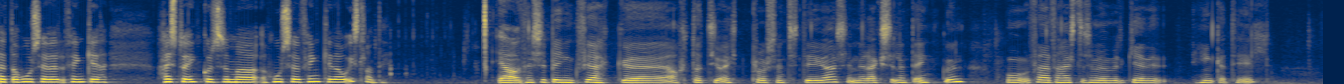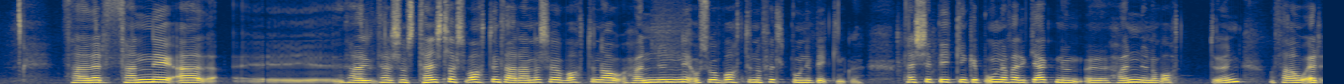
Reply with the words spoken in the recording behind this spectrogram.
þetta hús hefur fengið, hæstu einhvern sem að hús hefur fengið á Íslandi? Já, þessi bygging fekk 81% stiga sem er excellent einhvern og það er það hæstu sem hefur verið gefið hinga til. Það er þannig að e, það er, það er svona tennslagsvottun, það er annars vegar vottun á hönnunni og svo vottun á fullbúni byggingu. Þessi bygging er búin að fara í gegnum uh, hönnun á vottun og þá er,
